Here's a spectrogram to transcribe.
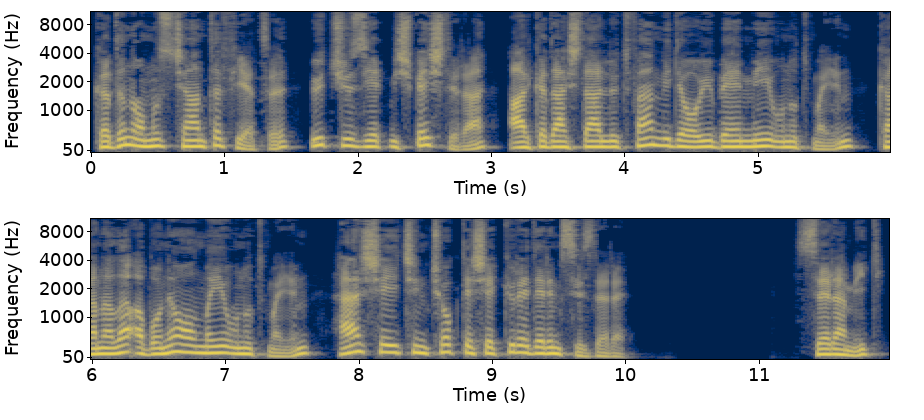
Kadın omuz çanta fiyatı, 375 lira. Arkadaşlar lütfen videoyu beğenmeyi unutmayın, kanala abone olmayı unutmayın, her şey için çok teşekkür ederim sizlere. Seramik,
